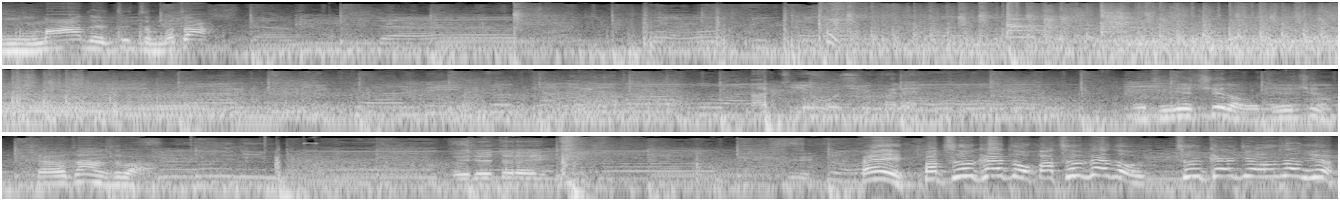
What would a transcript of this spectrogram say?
你妈的，这怎么炸？那接我去，快点！我直接去了，我直接去了，加油站是吧？对对对，哎，把车开走，把车开走，车开加油站去。行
